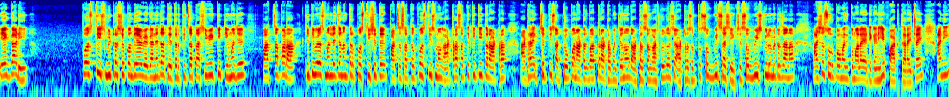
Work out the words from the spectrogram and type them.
एक गाडी पस्तीस मीटर सेकंद या वेगाने जाते तर तिचा ताशी वेग किती? म्हणजे पाचचा पाडा. किती वेळेस म्हणल्याच्या नंतर पस्तीस येते पाच सात पस्तीस. मग अठरा सात किती? तर अठरा. अठरा एक छत्तीस आठ चौपन्न अठरा बहात्तर अठरा पंच्याण्णव अठरा संघ अष्टोदरशे अठरा सत्तर सव्वीस सहाशे एकशे सव्वीस किलोमीटर जाणार. अशा स्वरूपामध्ये तुम्हाला या ठिकाणी हे पाठ करायचं आहे. आणि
